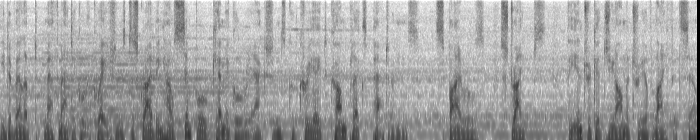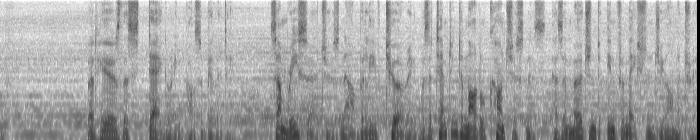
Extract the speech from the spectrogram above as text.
He developed mathematical equations describing how simple chemical reactions could create complex patterns, spirals, stripes, the intricate geometry of life itself. But here's the staggering possibility. Some researchers now believe Turing was attempting to model consciousness as emergent information geometry.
